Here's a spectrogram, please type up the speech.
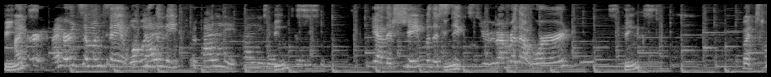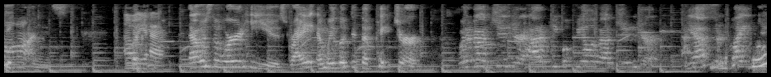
same. I heard, I heard someone say it. What was the name? Highly, highly, very, Pinks? Yeah, the shape of the Pink? sticks. Do you remember that word? Stinks? Batons. Oh yeah. That was the word he used, right? And we looked at the picture. What about ginger? How do people feel about ginger? Yes or like? Do you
